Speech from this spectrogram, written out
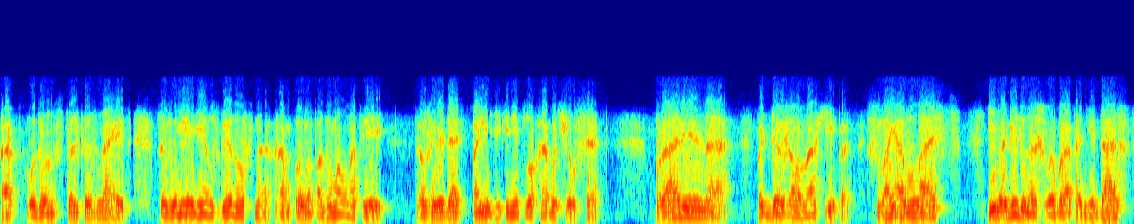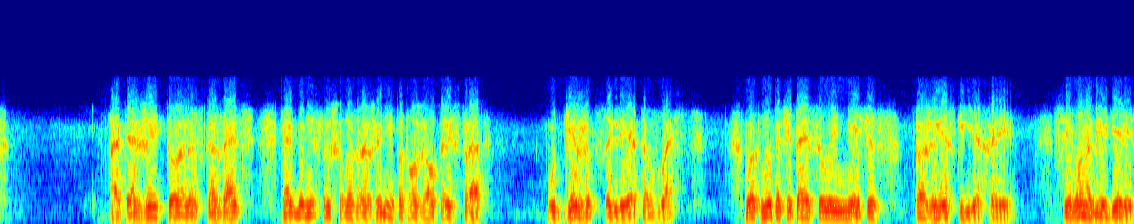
«Откуда он столько знает?» С изумлением взглянув на Хромкова, подумал Матвей. «Тоже, видать, политики неплохо обучился». «Правильно!» — поддержал он Архипа. «Своя власть и в обиду нашего брата не даст». «Опять же и то надо сказать», — как бы не слыша возражений, продолжал Калистрат. «Удержится ли эта власть? Вот мы, почитай, целый месяц по железке ехали, всего нагляделись»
